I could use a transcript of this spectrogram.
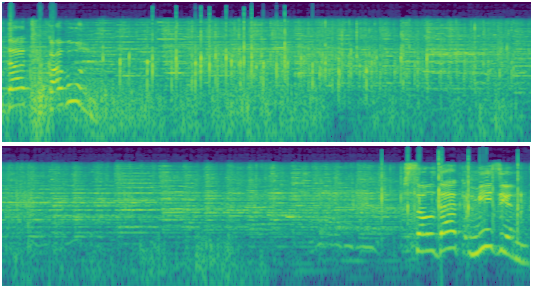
Солдат Кавун. Солдат Мізін.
